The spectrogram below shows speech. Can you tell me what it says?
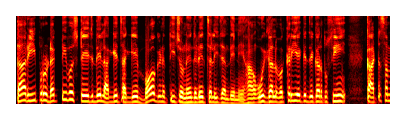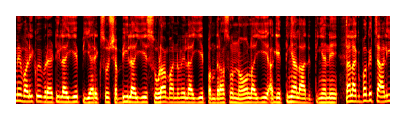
ਤਾਂ ਰੀਪਰੋਡਕਟਿਵ ਸਟੇਜ ਦੇ ਲਾਗੇ ਚਾਗੇ ਬਹੁ ਗਿਣਤੀ ਝੋਨੇ ਜਿਹੜੇ ਚੱਲੀ ਜਾਂਦੇ ਨੇ। ਹਾਂ, ਉਹ ਗੱਲ ਵੱਖਰੀ ਹੈ ਕਿ ਜੇਕਰ ਤੁਸੀਂ ਘੱਟ ਸਮੇਂ ਵਾਲੀ ਕੋਈ ਵੈਰਾਈਟੀ ਲਾਈਏ ਪੀਆਰ 126 ਲਾਈਏ 1692 ਲਾਈਏ 1509 ਲਾਈਏ, ਅਗੇਤੀਆਂ ਲਾ ਦਿੱਤੀਆਂ ਨੇ। ਤਾਂ ਲਗਭਗ 40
